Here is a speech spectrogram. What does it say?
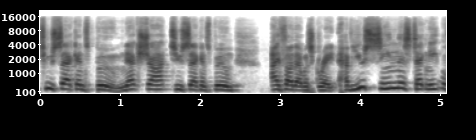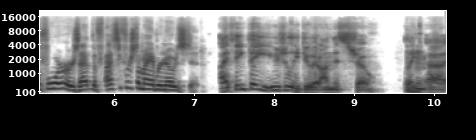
two seconds, boom. Next shot, two seconds, boom. I thought that was great. Have you seen this technique before, or is that the that's the first time I ever noticed it? I think they usually do it on this show, like, mm-hmm. uh,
